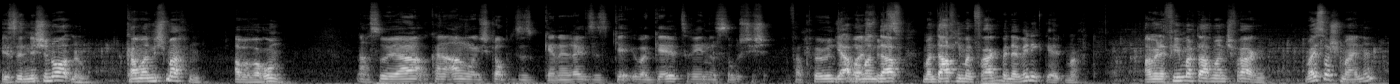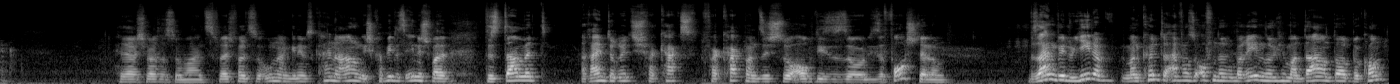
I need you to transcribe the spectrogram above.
Ist nicht in Ordnung. Kann man nicht machen. Aber warum? Ach so, ja, keine Ahnung, ich glaube, dieses generell, dieses Ge über Geld reden ist so richtig verpönt. Ja, aber, ich man, darf, man darf jemand fragen, wenn er wenig Geld macht. Aber wenn er viel macht, darf man nicht fragen. Weißt du, was ich meine? Ja, ich weiß, was du meinst. Vielleicht, weil es so unangenehm ist. Keine Ahnung, ich kapiere das eh nicht, weil das damit rein theoretisch verkackst, verkackt man sich so auch diese, so, diese Vorstellung. Sagen wir, du jeder, man könnte einfach so offen darüber reden, so wie viel man da und dort bekommt,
